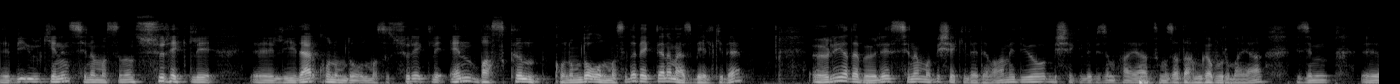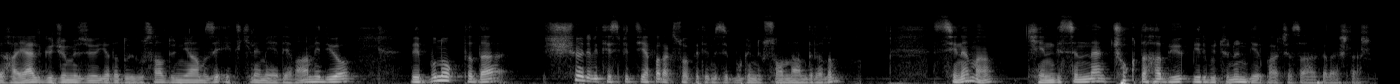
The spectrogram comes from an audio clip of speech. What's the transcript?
e, bir ülkenin sinemasının sürekli e, lider konumda olması, sürekli en baskın konumda olması da beklenemez belki de. Öyle ya da böyle sinema bir şekilde devam ediyor. Bir şekilde bizim hayatımıza damga vurmaya, bizim e, hayal gücümüzü ya da duygusal dünyamızı etkilemeye devam ediyor. Ve bu noktada şöyle bir tespit yaparak sohbetimizi bugünlük sonlandıralım. Sinema kendisinden çok daha büyük bir bütünün bir parçası arkadaşlar.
